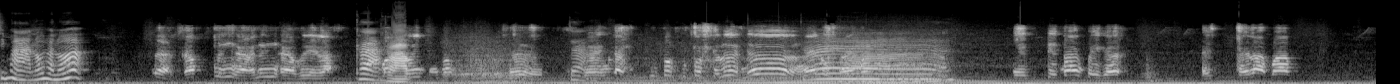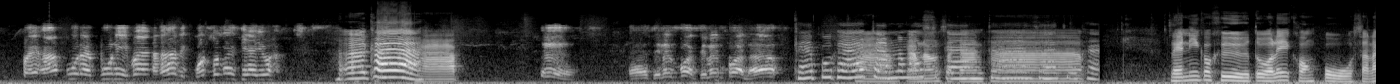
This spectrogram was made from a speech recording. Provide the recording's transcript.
สิบหาเนาะค่ะเนาะเออครับหนึ่งหาหนึ่งหาไปเลยละค่ะครับเออจ้ะแบ่งกันทุกคนทุกคนเจริญเด้อให้อ่าลงไป เออเดินทางไปกันไอ้ไอ้ลาบมาไปหาผู้นั้นผู้นี้ไปถ้าเด็กกดเบิ่งเสียอยู่ เออค่ะครับ เออเออเจริญพรเจริญพรนะ ค่ะปูค่ะครับกรามนมัสการค่ะกราบนมัสการสาธุครับค่ะ และนี่ก็คือตัวเลขของปู่สาร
